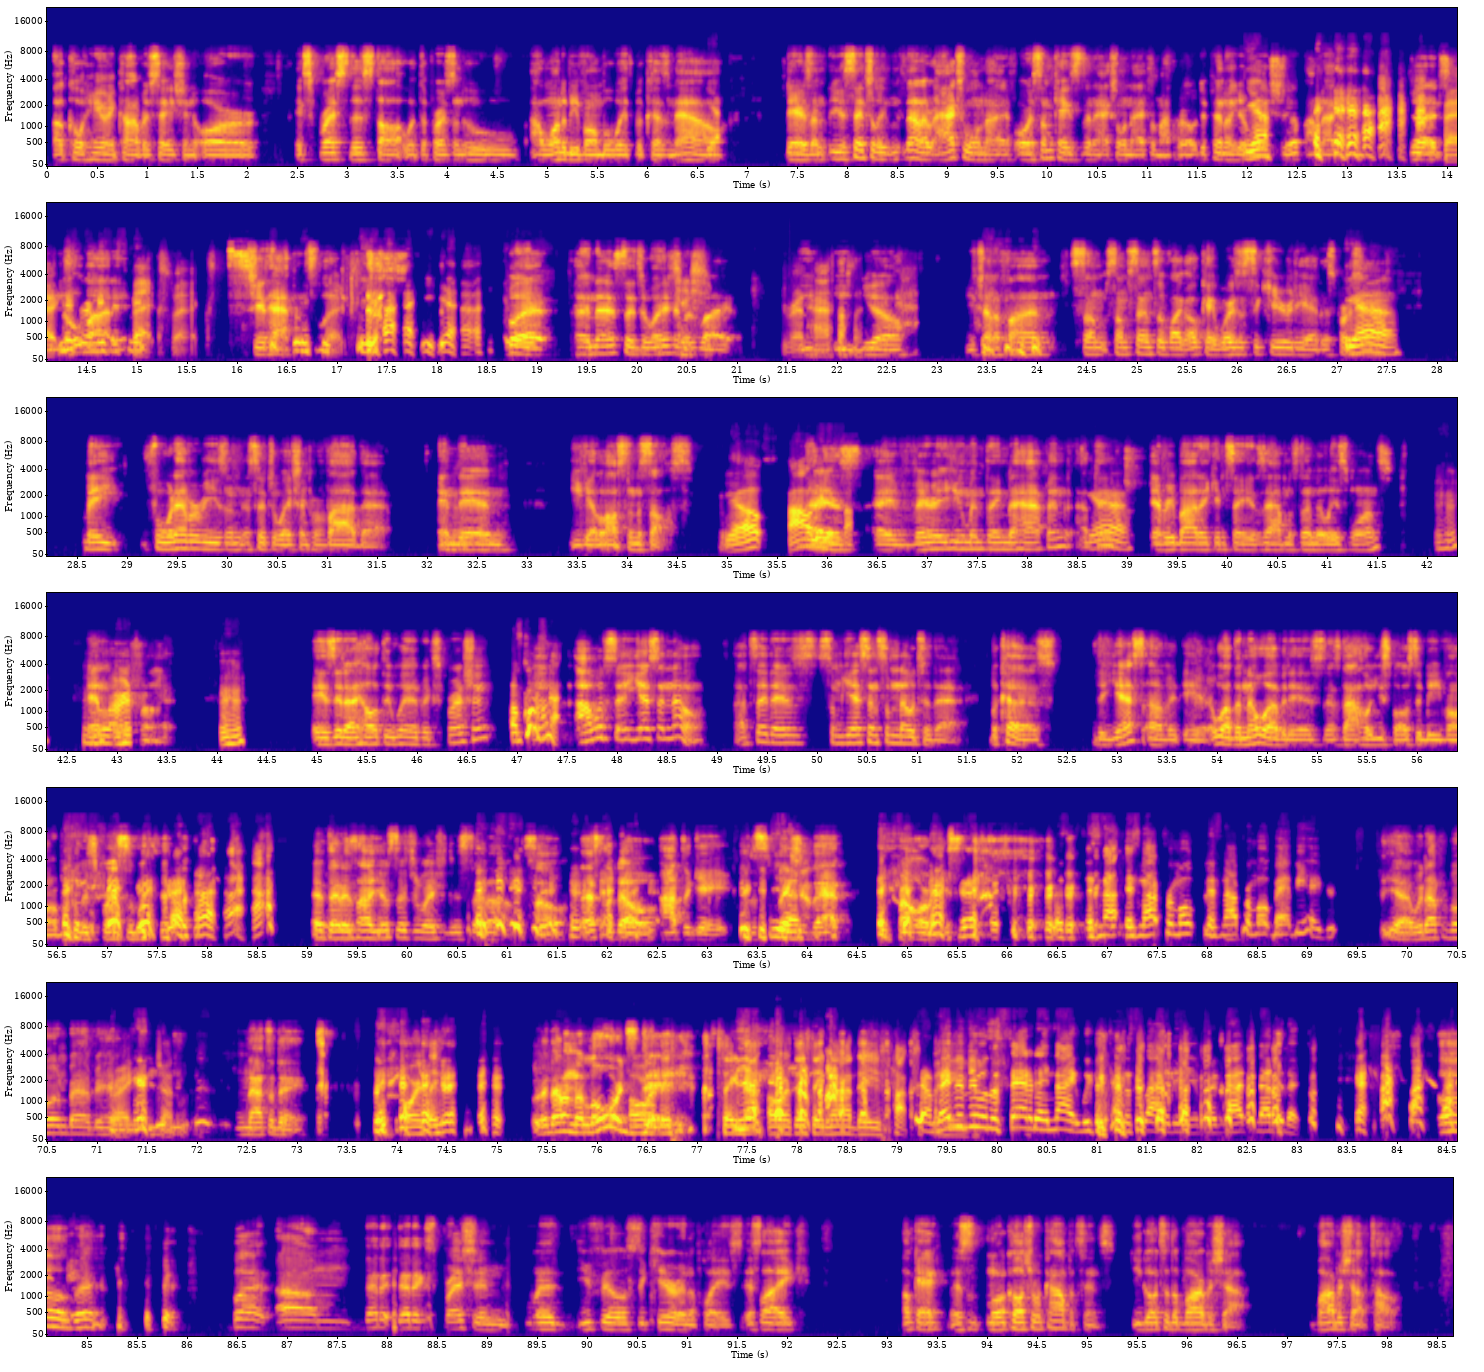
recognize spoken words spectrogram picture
a coherent conversation or express this thought with the person who I want to be vulnerable with because now yeah. there's an essentially not an actual knife or in some cases an actual knife in my throat, depending on your yeah. relationship. I'm not judge facts. nobody. Facts, facts. Shit happens. Like yeah, yeah. But in that situation, it's like you ran past. You, you know, you're trying to find some some sense of like, okay, where's the security at this person? Yeah. May for whatever reason the situation provide that. And mm-hmm. then you get lost in the sauce. Yep. That is a very human thing to happen. I yeah. think everybody can say this happens to them at least once mm-hmm. and mm-hmm. learn from it. Mm-hmm. Is it a healthy way of expression? Of course not. I would say yes and no. I'd say there's some yes and some no to that because the yes of it is well, the no of it is that's not how you're supposed to be vulnerable and expressive. if that is how your situation is set up. So that's the no out the gate. Just yeah. make sure that priorities. let's, not let's not promote let's not promote bad behavior. Yeah, we're not promoting bad behavior. Right. not today. or if they we're not on the Lord's or Day. They say yeah. not, or if they say nowadays toxic. Yeah, maybe behavior. if it was a Saturday night, we could kind of slide it in, but not not today. oh man. But um, that that expression when you feel secure in a place, it's like, okay, this is more cultural competence. You go to the barbershop, barbershop talk.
